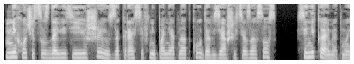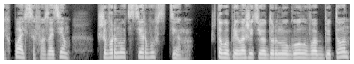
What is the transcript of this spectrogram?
Мне хочется сдавить ее шею, закрасив непонятно откуда взявшийся засос синяками от моих пальцев, а затем швырнуть стерву в стену, чтобы приложить ее дурную голову об бетон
